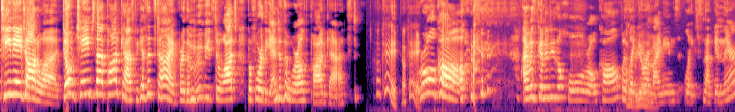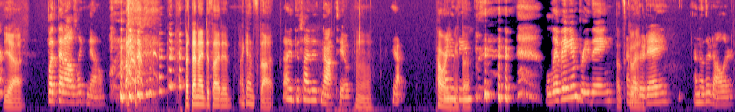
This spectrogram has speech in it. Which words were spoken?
Teenage Ottawa! Don't change that podcast because it's time for the Movies to Watch Before the End of the World podcast. Okay, okay. Roll call! I was gonna do the whole roll call with Oh, like your and my names like snuck in there, Yeah. but then I was like, no. But then I decided against that. I decided not to. Hmm. Yeah. How are you, Mita? Living and breathing. That's Another day, another dollar.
